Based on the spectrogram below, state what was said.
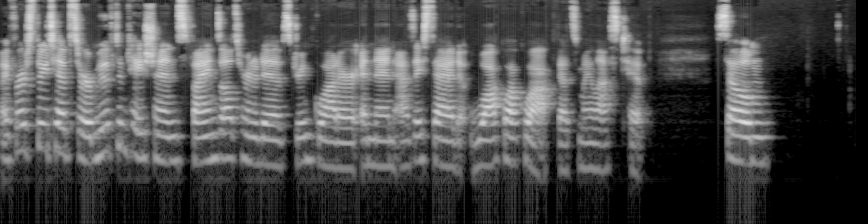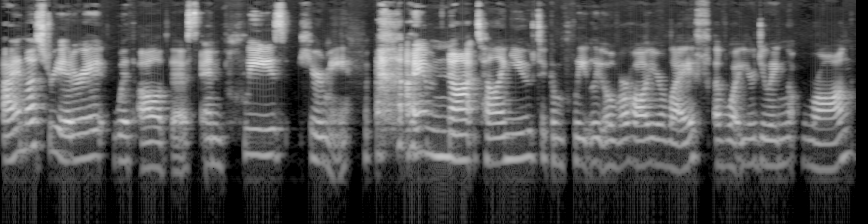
My first three tips are remove temptations, find alternatives, drink water, and then, as I said, walk, walk, walk. That's my last tip. So, I must reiterate with all of this, and please hear me. I am not telling you to completely overhaul your life of what you're doing wrong.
